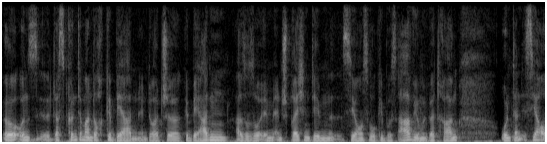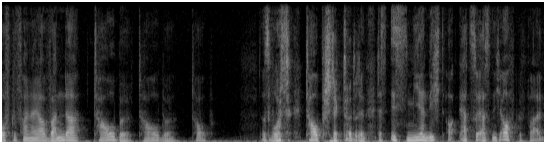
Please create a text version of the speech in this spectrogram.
äh, und äh, das könnte man doch gebärden, in deutsche Gebärden, also so im entsprechend dem Seance Vocibus Avium übertragen. Und dann ist ihr aufgefallen, naja, Wandertaube, Taube, taub. Das Wort taub steckt da drin. Das ist mir nicht, er zuerst nicht aufgefallen.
